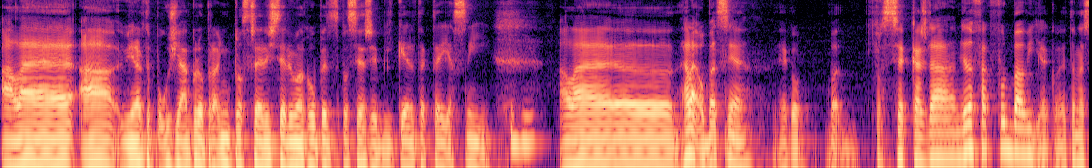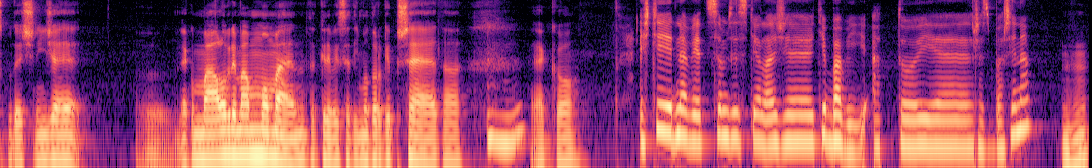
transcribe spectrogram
ale a jinak to používám jako dopravní prostředek, když se jdu nakoupit prostě hřebíky, tak to je jasný. Mm-hmm. Ale eh, hele, obecně, jako prostě každá, mě to fakt furt baví, jako je to neskutečný, že eh, jako málo kdy mám moment, kdy bych se té motorky přejet a mm-hmm. jako... Ještě jedna věc jsem zjistila, že tě baví a to je řezbařina. Mm-hmm.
